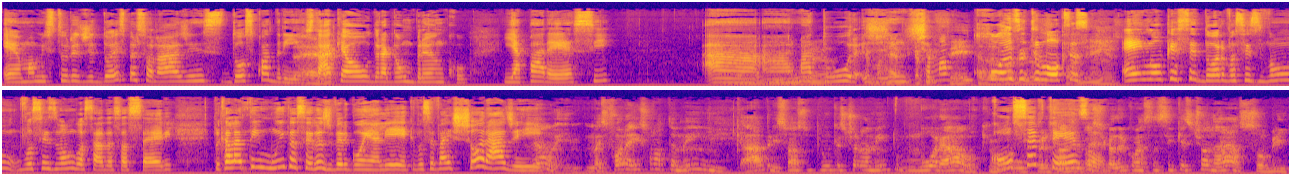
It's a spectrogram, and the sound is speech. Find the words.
é uma mistura de dois personagens dos quadrinhos, É. tá? Que é o Dragão Branco. E aparece a, a armadura. que é uma Gente, coisa de louco. Vocês-. É enlouquecedor. Vocês vão, vocês vão gostar dessa série. Porque ela tem muitas cenas de vergonha alheia que você vai chorar de rir. Não, mas fora isso, ela também abre espaço para um questionamento moral. Que Com o, o personagem certeza. do pacificador começa a se questionar sobre.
